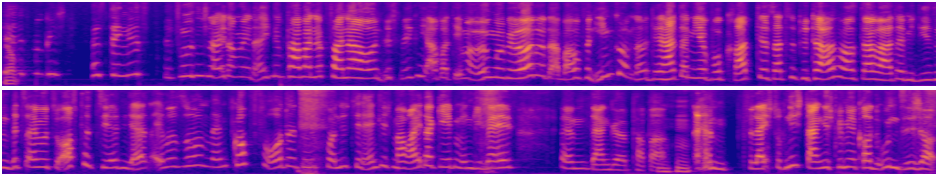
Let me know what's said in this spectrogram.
Ja. Wirklich, das Ding ist, jetzt muss ich leider meinen eigenen Papa eine Pfanne hauen. Ich weiß nicht, ob er den mal irgendwo gehört hat, aber auch von ihm kommt. Aber den hat er mir, wo gerade der Satz mit Pythagoras da war, hat er mir diesen Witz einfach zu oft erzählt. Und der ist einfach so in meinem Kopf verortet. Jetzt konnte ich den endlich mal weitergeben in die Welt. Ähm, danke, Papa. Mhm. Ähm, vielleicht doch nicht danke, ich bin mir gerade unsicher.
